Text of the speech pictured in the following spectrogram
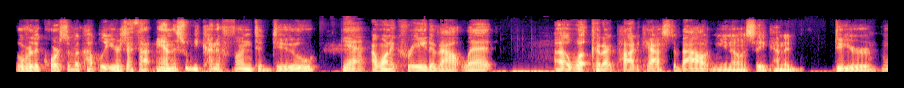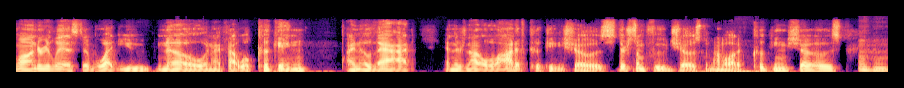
over the course of a couple of years, I thought, man, this would be kind of fun to do. Yeah. I want a creative outlet. Uh, what could I podcast about? And, you know, so you kind of do your laundry list of what you know. And I thought, well, cooking, I know that. And there's not a lot of cooking shows. There's some food shows, but not a lot of cooking shows. hmm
